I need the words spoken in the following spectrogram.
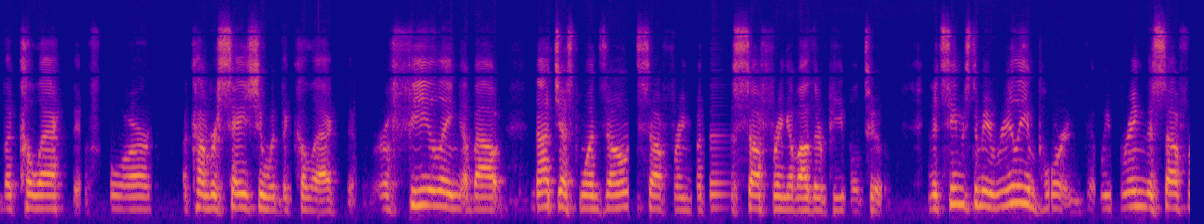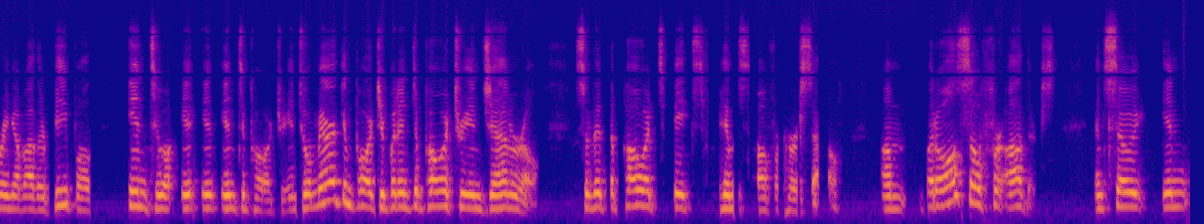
the collective or a conversation with the collective or a feeling about not just one's own suffering, but the suffering of other people too. And it seems to me really important that we bring the suffering of other people into in, into poetry, into American poetry, but into poetry in general, so that the poet speaks for himself or herself, um, but also for others. And so, in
